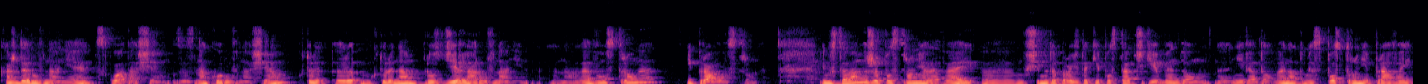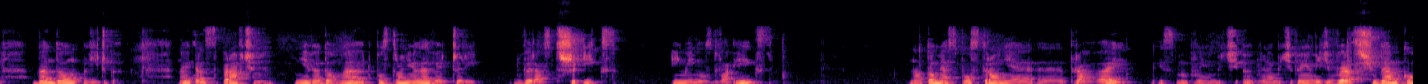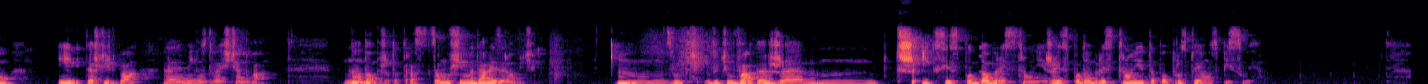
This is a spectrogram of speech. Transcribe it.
Każde równanie składa się ze znaku równa się, który, który nam rozdziela równanie na lewą stronę i prawą stronę. I ustalamy, że po stronie lewej y, musimy doprowadzić do takiej postaci, gdzie będą y, niewiadome, natomiast po stronie prawej będą liczby. No i teraz sprawdźmy niewiadome po stronie lewej, czyli wyraz 3x i minus 2x. Natomiast po stronie y, prawej jest, powinien, być, powinien, być, powinien być wyraz z siódemką i też liczba minus 22. No dobrze, to teraz co musimy dalej zrobić? Hmm, zwróć, zwróć uwagę, że 3x mm, jest po dobrej stronie. Jeżeli jest po dobrej stronie, to po prostu ją spisuję.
